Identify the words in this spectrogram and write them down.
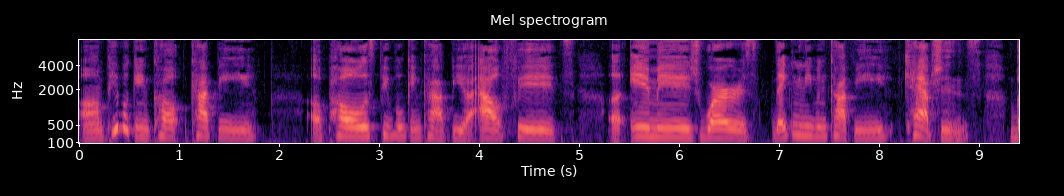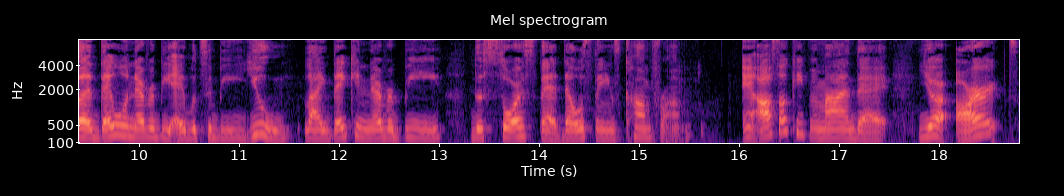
Um, people can co- copy a post, people can copy an outfit, an image, words. They can even copy captions, but they will never be able to be you. Like they can never be the source that those things come from. And also keep in mind that your art,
